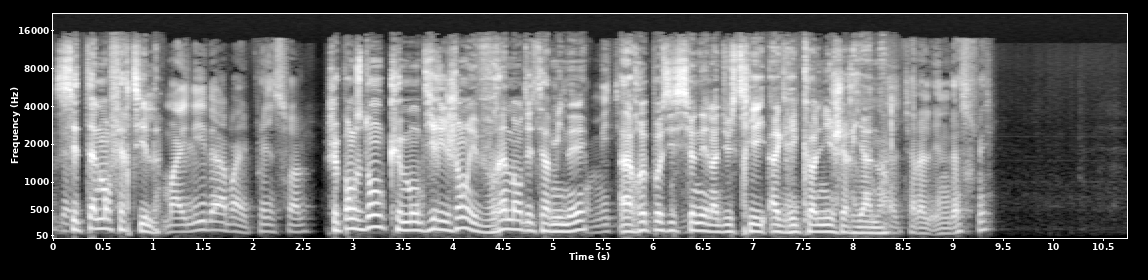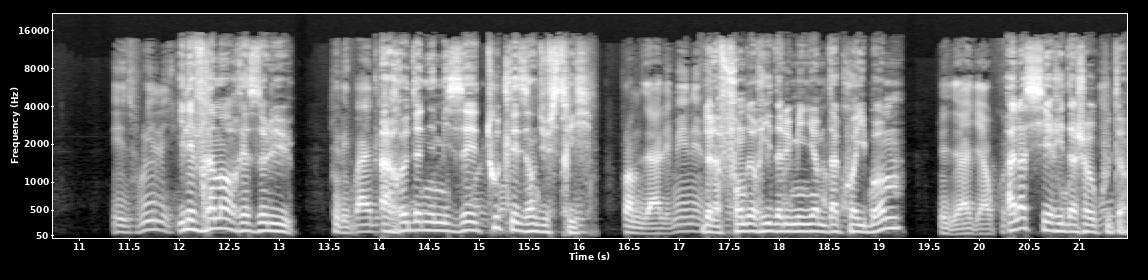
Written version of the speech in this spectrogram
C'est tellement fertile. Je pense donc que mon dirigeant est vraiment déterminé à repositionner l'industrie agricole nigériane. Il est vraiment résolu à redynamiser toutes les industries, de la fonderie d'aluminium d'Akwa Ibom à la scierie d'Ajaokuta.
